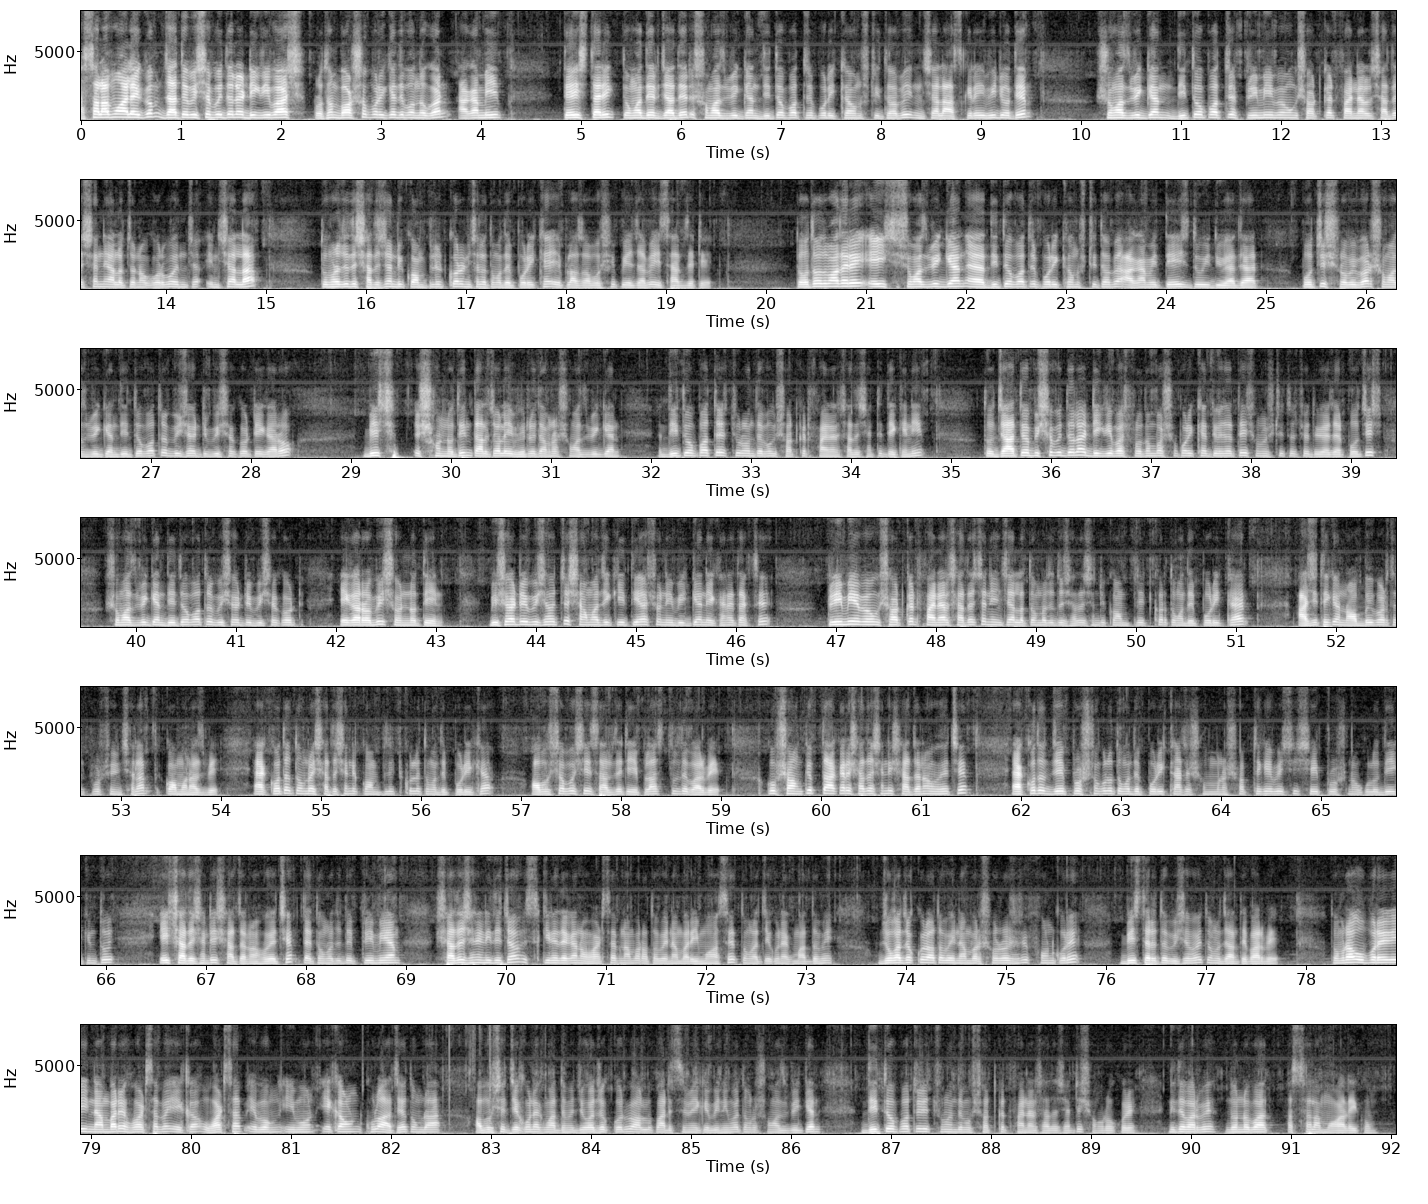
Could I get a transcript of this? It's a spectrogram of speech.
আসসালামু আলাইকুম। জাতীয় বিশ্ববিদ্যালয় ডিগ্রি বাস প্রথম বর্ষ পরীক্ষার্থী বন্ধুগণ, আগামী তেইশ তারিখ তোমাদের যাদের সমাজবিজ্ঞান দ্বিতীয় পত্রের পরীক্ষা অনুষ্ঠিত হবে, ইনশাআল্লাহ আজকের এই ভিডিওতে সমাজবিজ্ঞান দ্বিতীয় পত্রের প্রিমিয়াম এবং শর্টকাট ফাইনাল সাজেশন নিয়ে আলোচনা করব। ইনশা- ইনশাআল্লাহ তোমরা যদি সাজেশনটি কমপ্লিট করো, ইনশাআল্লাহ তোমাদের পরীক্ষায় এ প্লাস অবশ্যই পেয়ে যাবে এই সাবজেক্টে। তো তোমাদের এই সমাজবিজ্ঞান দ্বিতীয় পত্রের পরীক্ষা অনুষ্ঠিত হবে আগামী তেইশ দুই দুই হাজার পঁচিশ রবিবার। সমাজবিজ্ঞান দ্বিতীয় পত্র বিষয়টি বিষয়কটি এগারো বিশ শূন্য দিন। তাহলে চলো এই ভিডিওতে আমরা সমাজবিজ্ঞান দ্বিতীয় পথে চূড়ান্ত এবং শর্টকাট ফাইনাল সাজেশনটি দেখে নিই। তো জাতীয় বিশ্ববিদ্যালয় ডিগ্রি পাস প্রথম বর্ষ পরীক্ষা দুই হাজার তেইশ অনুষ্ঠিত হচ্ছে দুই হাজার পঁচিশ। সমাজবিজ্ঞান দ্বিতীয় পত্র বিষয়টি বিষয়কোট এগারো বিশ শূন্য তিন। বিষয়টির বিষয় হচ্ছে সামাজিক ইতিহাস ও নিবিজ্ঞান এখানে থাকছে প্রিমিয়াম এবং শর্টকাট ফাইনাল সাজেশন, ইনশাআল্লাহ তোমরা যদি সাজেশনটি কমপ্লিট করো, তোমাদের পরীক্ষায় আশি থেকে নব্বই পার্সেন্ট প্রশ্ন ইনশাআল্লাহ কমন আসবে। এক কথা, তোমরা সাজেশনটি কমপ্লিট করলে তোমাদের পরীক্ষা অবশ্য অবশ্যই সাবজেক্টে এ প্লাস তুলতে পারবে। খুব সংক্ষিপ্ত আকারে সাজেশনটি সাজানো হয়েছে। এক কথা যে প্রশ্নগুলো তোমাদের পরীক্ষা আছে সম্ভাবনা সব থেকে বেশি সেই প্রশ্নগুলো দিয়ে কিন্তু এই সাজেশনটি সাজানো হয়েছে। তাই তোমরা যদি প্রিমিয়াম সাজেশনে নিতে চাও, স্ক্রিনে দেখানো হোয়াটসঅ্যাপ নাম্বার অথবা এই নাম্বার ইমো আছে। তোমরা যে কোনো এক মাধ্যমে যোগাযোগ করে অথবা এই নাম্বার সরাসরি ফোন করে বিস্তারিত বিষয় হয়ে তোমরা জানতে পারবে। তোমরা উপরের এই নাম্বারে হোয়াটসঅ্যাপে হোয়াটসঅ্যাপ এবং ইমন অ্যাকাউন্ট খোলা আছে। তোমরা অবশ্যই যে কোনো এক মাধ্যমে যোগাযোগ করবে। অল্প পারিশ্রমিকের বিনিময়ে তোমরা সমাজবিজ্ঞান দ্বিতীয় পত্রের চূড়ান্ত এবং শর্টকাট ফাইনাল সাজেশনটি সংগ্রহ করে নিতে পারবে। ধন্যবাদ। আসসালামু আলাইকুম।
